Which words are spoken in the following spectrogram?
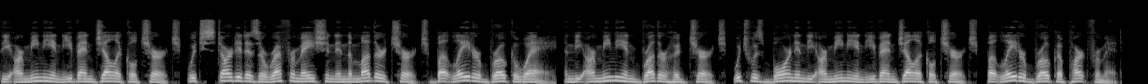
the Armenian Evangelical Church, which started as a Reformation in the Mother Church but later broke away, and the Armenian Brotherhood Church, which was born in the Armenian Evangelical Church, but later broke apart from it.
